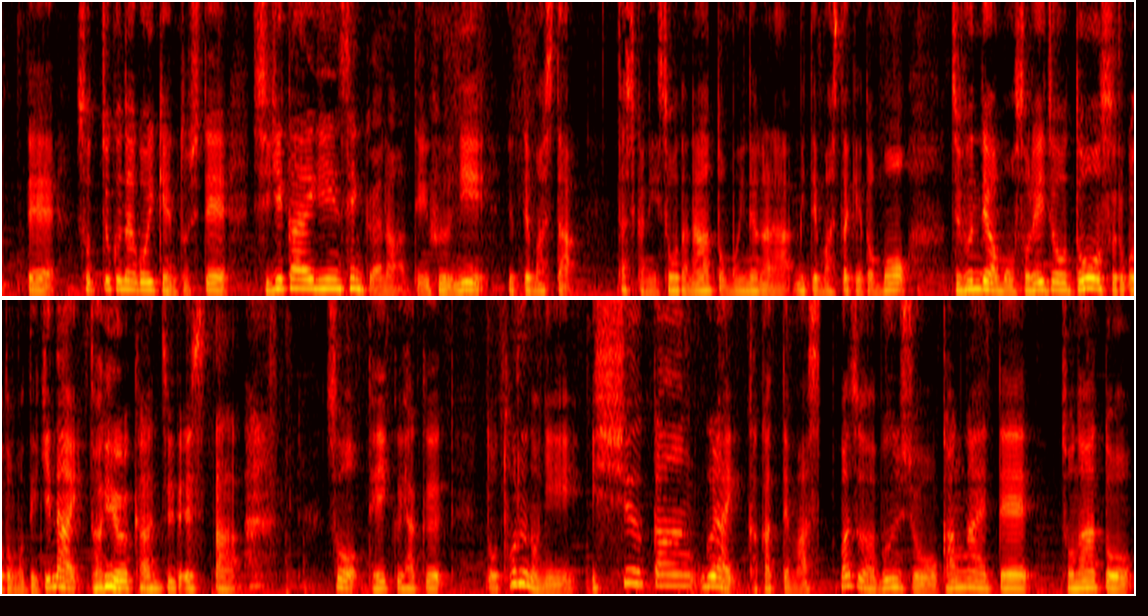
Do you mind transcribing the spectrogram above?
て率直なご意見として市議会議員選挙やなっていうふうに言ってました。確かにそうだなと思いながら見てましたけども自分ではもうそれ以上どうすることもできないという感じでした。そうテイク100と取るのに1週間ぐらいかかってます。まずは文章を考えてその後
